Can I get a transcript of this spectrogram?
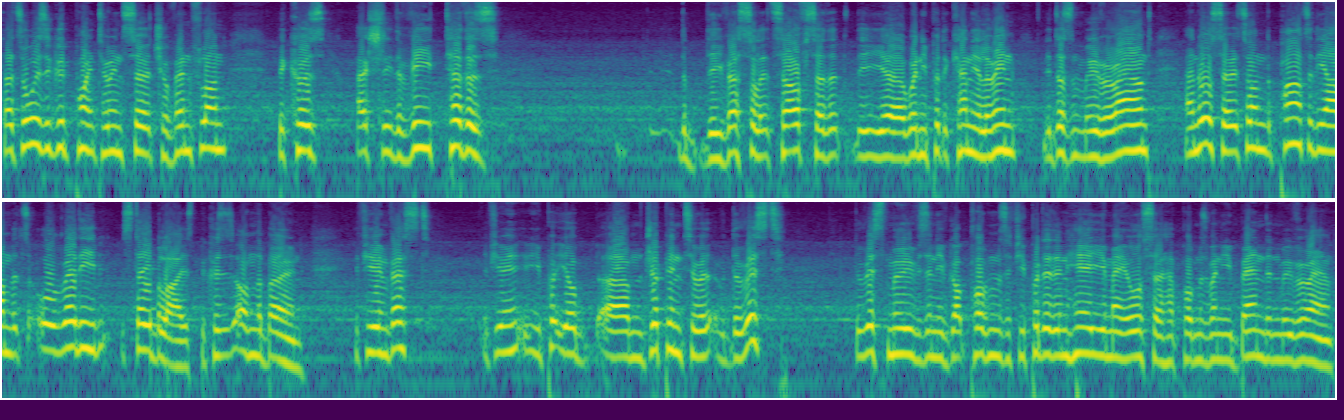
That's always a good point to insert your venflon because actually the V tethers the, the vessel itself so that the uh, when you put the cannula in it doesn't move around. And also it's on the part of the arm that's already stabilized because it's on the bone. If you invest if you you put your um, drip into the wrist the wrist moves and you've got problems. If you put it in here you may also have problems when you bend and move around.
